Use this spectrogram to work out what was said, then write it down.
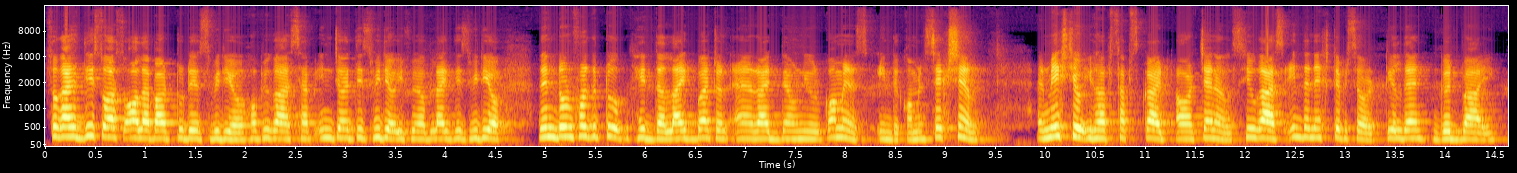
So guys, this was all about today's video. Hope you guys have enjoyed this video. If you have liked this video, then don't forget to hit the like button and write down your comments in the comment section. And make sure you have subscribed our channel. See you guys in the next episode. Till then, goodbye.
